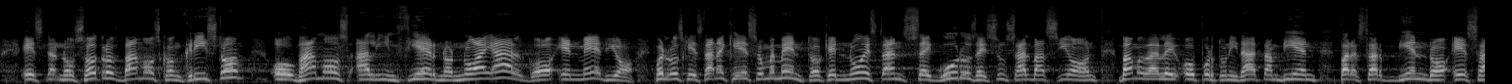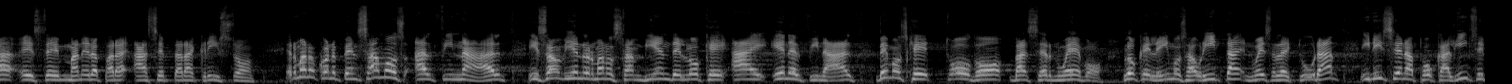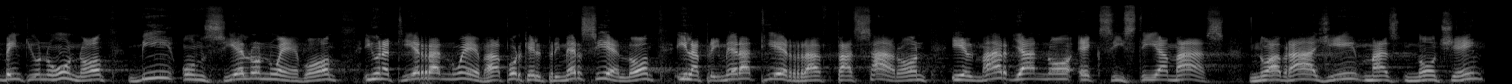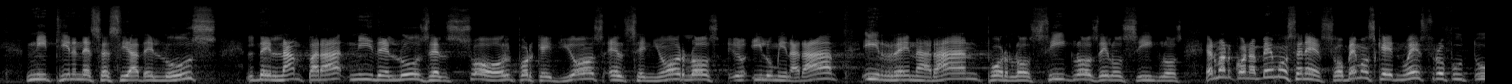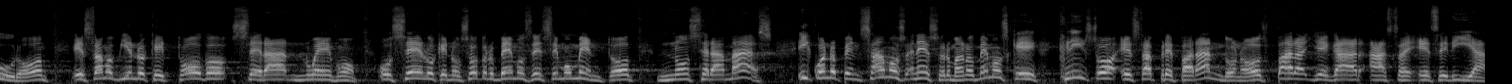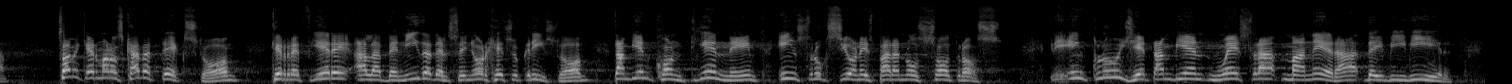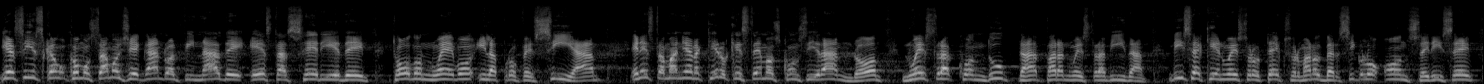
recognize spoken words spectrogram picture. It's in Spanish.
nosotros vamos con Cristo o vamos al infierno. No hay algo en medio. Por los que están aquí en ese momento que no están seguros de su salvación, vamos a darle oportunidad también para estar viendo esa, esa manera para aceptar a Cristo. Hermano, cuando pensamos al final, y estamos viendo, hermanos, también de lo que hay en el final, vemos que todo va a ser nuevo. Lo que leímos ahorita en nuestra lectura, y dice en Apocalipsis 21.1, vi un cielo nuevo y una tierra nueva, porque el primer cielo y la primera tierra pasaron y el mar ya no existía más. No habrá allí más noche, ni tiene necesidad de luz de lámpara ni de luz del sol, porque Dios el Señor los iluminará y reinarán por los siglos de los siglos. Hermano, cuando vemos en eso, vemos que nuestro futuro estamos viendo que todo será nuevo. O sea, lo que nosotros vemos en ese momento no será más. Y cuando pensamos en eso, hermanos, vemos que Cristo está preparándonos para llegar hasta ese día. ¿Saben que, hermanos? Cada texto que refiere a la venida del Señor Jesucristo, también contiene instrucciones para nosotros. Incluye también nuestra manera de vivir. Y así es como, estamos llegando al final de esta serie de Todo Nuevo y la profecía. En esta mañana quiero que estemos considerando nuestra conducta para nuestra vida. Dice aquí en nuestro texto, hermanos, versículo 11, dice,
